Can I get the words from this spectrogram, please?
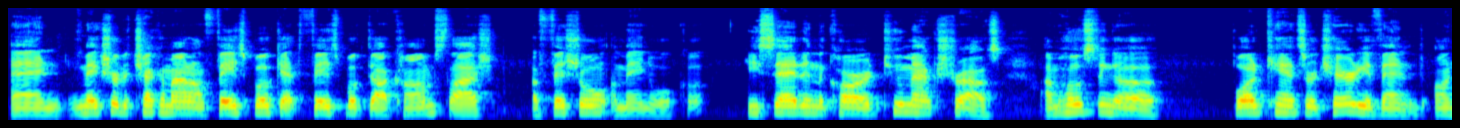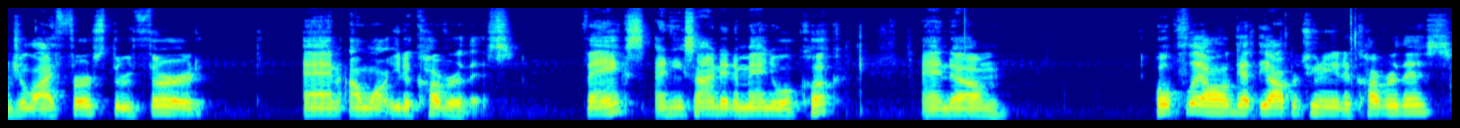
and make sure to check him out on Facebook at facebook.com slash official Emanuel Cook. He said in the card, to Max Strauss, I'm hosting a blood cancer charity event on July 1st through 3rd, and I want you to cover this. Thanks, and he signed it Emanuel Cook. And um, hopefully I'll get the opportunity to cover this.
